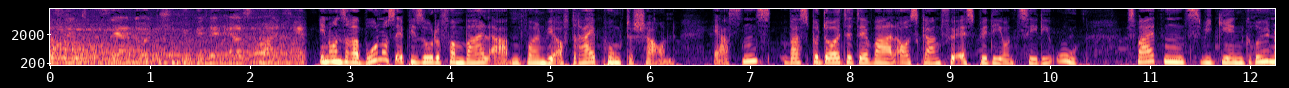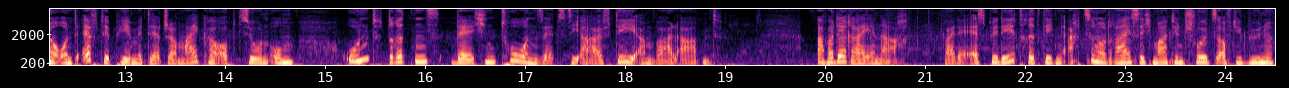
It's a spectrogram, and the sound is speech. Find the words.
das sind sehr deutliche Gewinne erstmals jetzt. In unserer Bonus-Episode vom Wahlabend wollen wir auf drei Punkte schauen. Erstens, was bedeutet der Wahlausgang für SPD und CDU? Zweitens, wie gehen Grüne und FDP mit der Jamaika-Option um? Und drittens, welchen Ton setzt die AfD am Wahlabend? Aber der Reihe nach. Bei der SPD tritt gegen 18.30 Uhr Martin Schulz auf die Bühne.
